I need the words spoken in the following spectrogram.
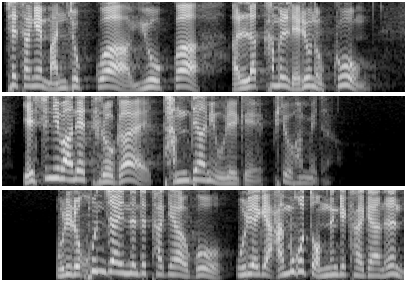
세상의 만족과 유혹과 안락함을 내려놓고 예수님 안에 들어갈 담대함이 우리에게 필요합니다. 우리를 혼자 있는 듯하게 하고 우리에게 아무것도 없는 게 하게 하는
